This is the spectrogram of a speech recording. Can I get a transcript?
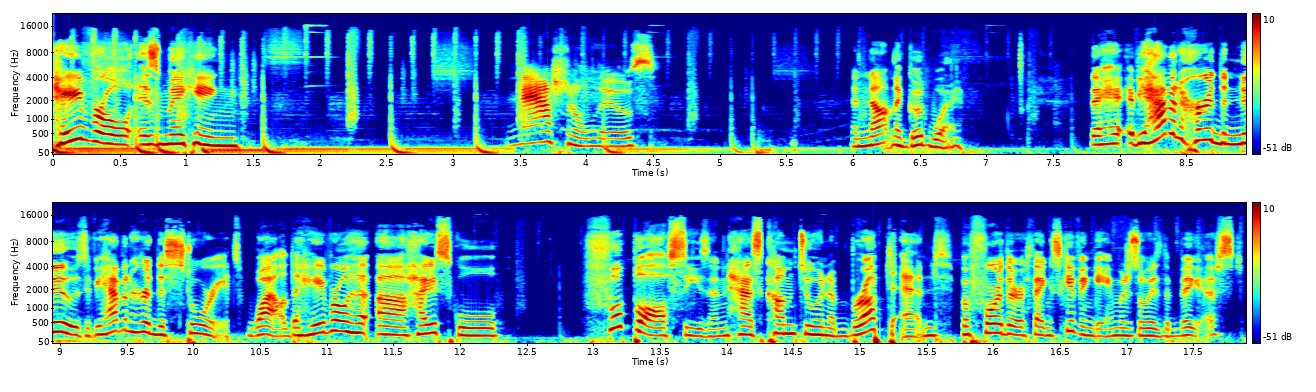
Haverhill is making national news, and not in a good way. The, if you haven't heard the news, if you haven't heard the story, it's wild. The Haverhill uh, High School football season has come to an abrupt end before their Thanksgiving game, which is always the biggest,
